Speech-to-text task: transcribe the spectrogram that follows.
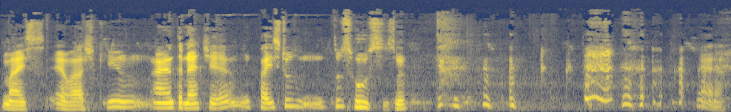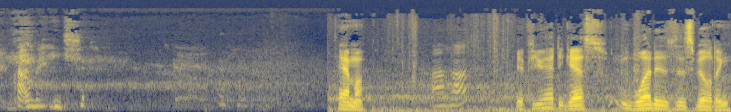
Mas eu acho que a internet é um país do- dos russos, né? é. Talvez. Emma, Aham. If you had to guess, what is this building?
